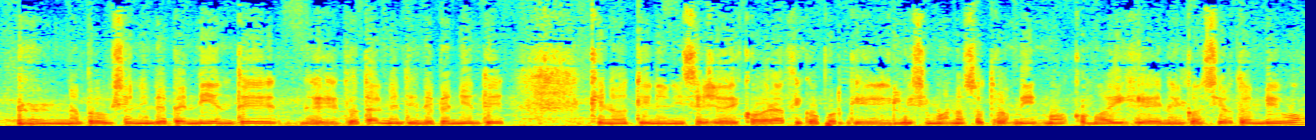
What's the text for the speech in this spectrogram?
una producción independiente, eh, totalmente independiente, que no tiene ni sello discográfico porque lo hicimos nosotros mismos, como dije en el concierto en vivo.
